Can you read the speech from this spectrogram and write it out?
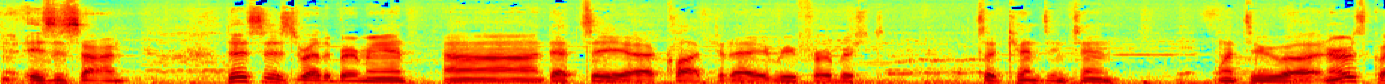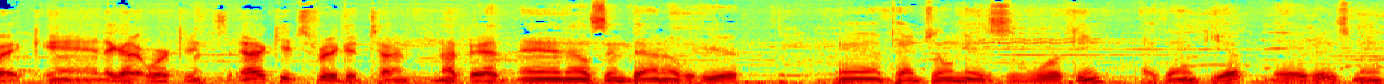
is this on? This is Red Bearman. Uh, that's a uh, clock that I refurbished. It's a Kensington. Went through uh, an earthquake and I got it working. So, it keeps pretty good time. Not bad. And I'll zoom down over here. And pendulum is working, I think. Yep, there it is, man.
